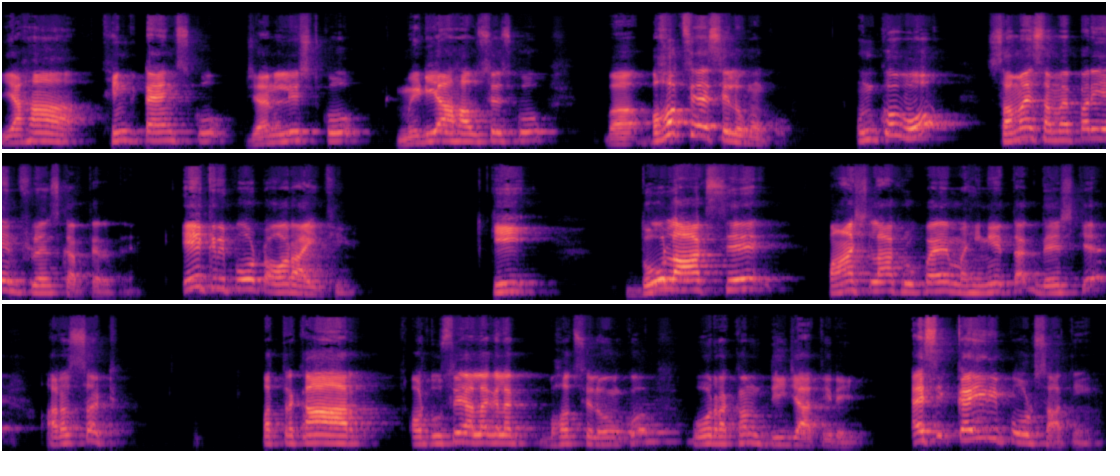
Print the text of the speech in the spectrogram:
यहाँ थिंक टैंक्स को जर्नलिस्ट को मीडिया हाउसेस को बहुत से ऐसे लोगों को उनको वो समय समय पर ये इन्फ्लुएंस करते रहते हैं। एक रिपोर्ट और आई थी कि दो लाख से पाँच लाख रुपए महीने तक देश के अड़सठ पत्रकार और दूसरे अलग अलग बहुत से लोगों को वो रकम दी जाती रही। ऐसी कई रिपोर्ट्स आती हैं।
